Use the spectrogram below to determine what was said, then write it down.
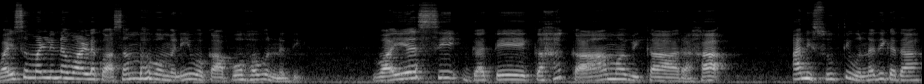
వయసు మళ్ళిన వాళ్ళకు అసంభవమని ఒక అపోహ ఉన్నది. వయస్సి గతేక కామవికార అని సూక్తి ఉన్నది కదా.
